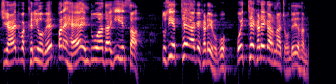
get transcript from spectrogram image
ਸ਼ਾਇਦ ਵੱਖਰੀ ਹੋਵੇ, ਪਰ ਹੈ ਹਿੰਦੂਆਂ ਦਾ ਹੀ ਹਿੱਸਾ। ਤੁਸੀਂ ਇੱਥੇ ਆ ਕੇ ਖੜੇ ਹੋਵੋ, ਉਹ ਇੱਥੇ ਖੜੇ ਕਰਨਾ ਚਾਹੁੰਦੇ ਆ ਸਾਨੂੰ।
